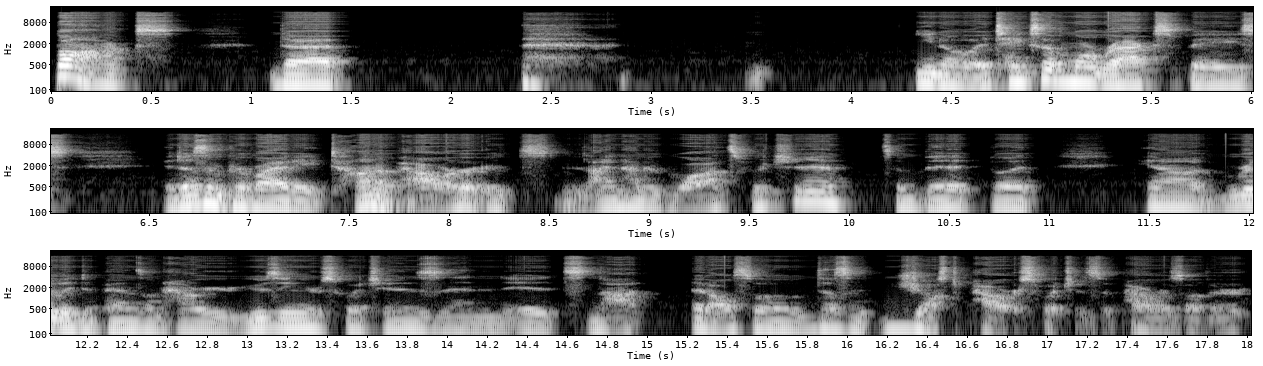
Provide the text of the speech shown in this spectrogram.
box that you know, it takes up more rack space. It doesn't provide a ton of power. It's 900 watts, which eh, it's a bit, but you know, it really depends on how you're using your switches, and it's not. It also doesn't just power switches; it powers other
